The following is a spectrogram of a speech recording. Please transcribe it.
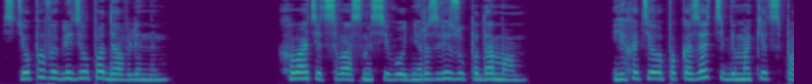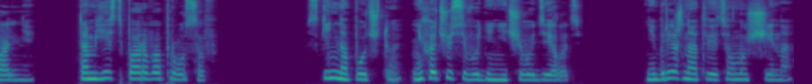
Степа выглядел подавленным. «Хватит с вас на сегодня, развезу по домам», я хотела показать тебе макет спальни. Там есть пара вопросов. Скинь на почту. Не хочу сегодня ничего делать. Небрежно ответил мужчина.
